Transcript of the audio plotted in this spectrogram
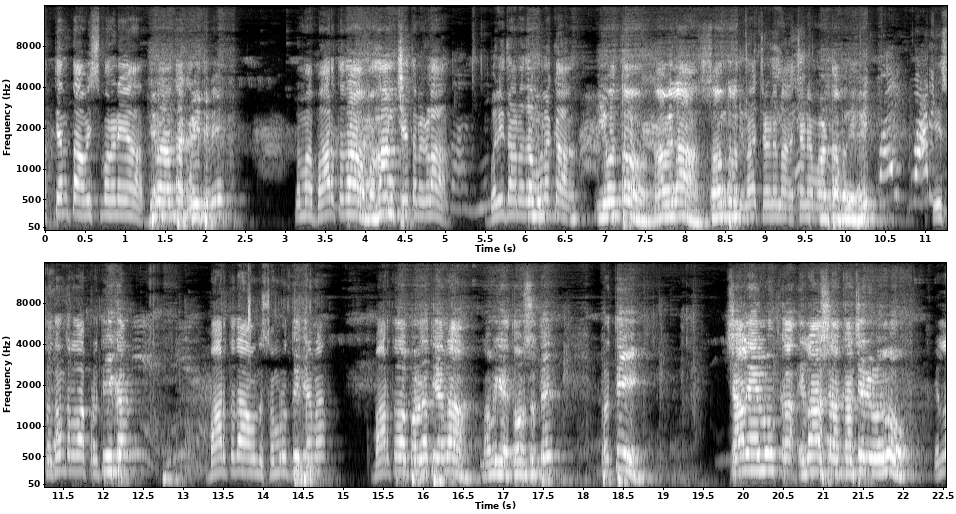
ಅತ್ಯಂತ ಅವಿಸ್ಮರಣೀಯ ದಿನ ಅಂತ ಕರೀತೀವಿ ನಮ್ಮ ಭಾರತದ ಮಹಾನ್ ಚೇತನಗಳ ಬಲಿದಾನದ ಮೂಲಕ ಇವತ್ತು ನಾವೆಲ್ಲ ಸ್ವಾತಂತ್ರ್ಯ ದಿನಾಚರಣೆನ ಆಚರಣೆ ಮಾಡ್ತಾ ಬಂದಿದ್ವಿ ಈ ಸ್ವತಂತ್ರದ ಪ್ರತೀಕ ಭಾರತದ ಒಂದು ಸಮೃದ್ಧಿಯನ್ನು ಭಾರತದ ಪ್ರಗತಿಯನ್ನು ನಮಗೆ ತೋರಿಸುತ್ತೆ. ಪ್ರತಿ ಶಾಲೆಯಲ್ಲೂ ಕ, ಎಲ್ಲ ಶಾ, ಕಚೇರಿಗಳಲ್ಲೂ, ಎಲ್ಲ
